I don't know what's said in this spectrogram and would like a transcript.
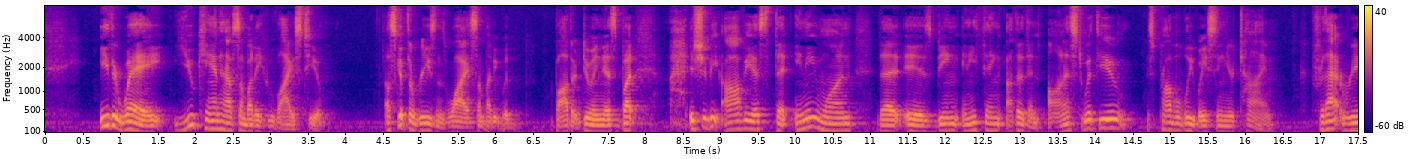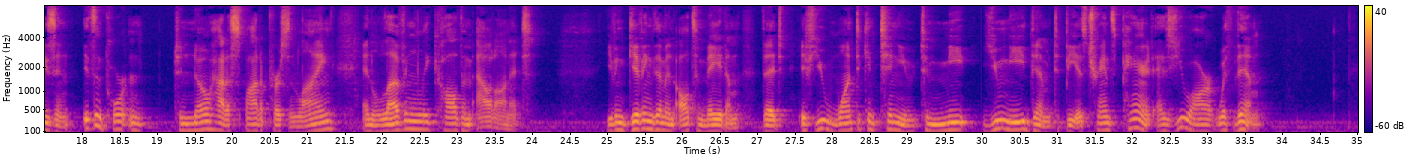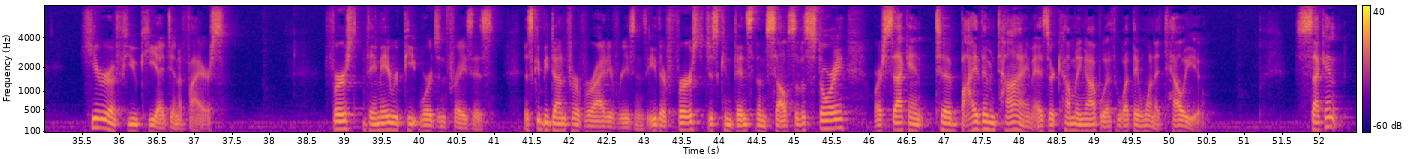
Either way, you can have somebody who lies to you. I'll skip the reasons why somebody would bother doing this, but it should be obvious that anyone that is being anything other than honest with you is probably wasting your time. For that reason, it's important to know how to spot a person lying and lovingly call them out on it. Even giving them an ultimatum that if you want to continue to meet, you need them to be as transparent as you are with them. Here are a few key identifiers. First, they may repeat words and phrases. This could be done for a variety of reasons. Either first, just convince themselves of a story, or second, to buy them time as they're coming up with what they want to tell you. Second,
